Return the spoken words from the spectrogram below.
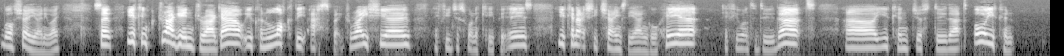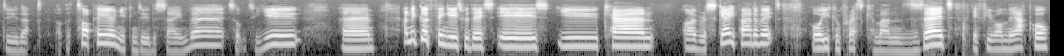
we'll show you anyway. So you can drag in, drag out. You can lock the aspect ratio if you just want to keep it is. You can actually change the angle here if you want to do that. Uh, you can just do that or you can do that at the top here and you can do the same there. It's up to you. Um, and the good thing is with this is you can either escape out of it or you can press Command Z if you're on the Apple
